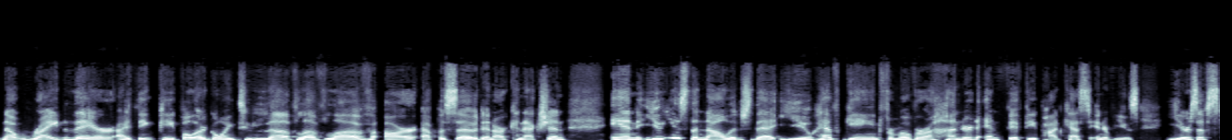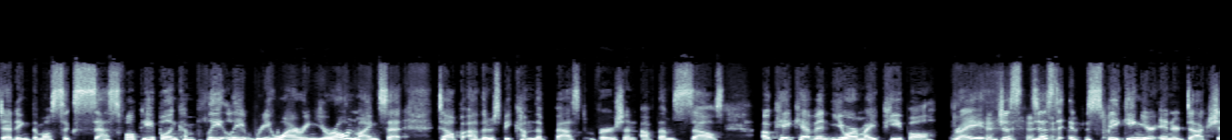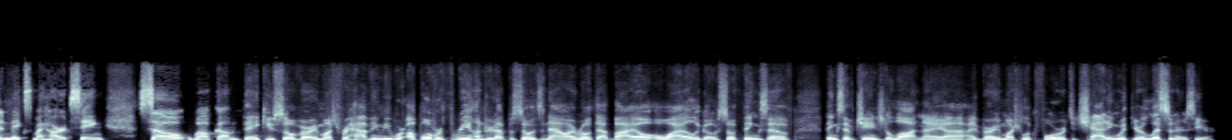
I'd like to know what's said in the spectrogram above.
Now, right there, I think people are going to love, love, love our episode and our connection. And you use the knowledge that you have gained from over 150 podcast interviews, years of studying the most successful people and completely rewiring your own mindset to help others become the best version of themselves. Okay, Kevin, you are my people right? Just just speaking your introduction makes my heart sing. So welcome. Thank you so very much for having me. We're up over 300 episodes now. I wrote that bio a while ago. So things have things have changed a lot and i uh, i very much look forward to chatting with your listeners here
